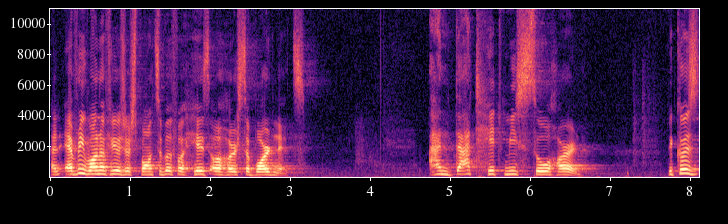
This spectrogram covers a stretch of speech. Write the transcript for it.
and every one of you is responsible for his or her subordinates. And that hit me so hard. Because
